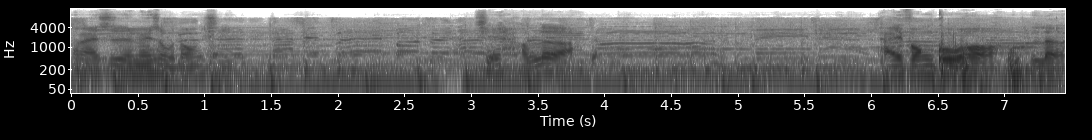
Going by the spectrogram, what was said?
看来是没什么东西。切，好热啊！台风过后热。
